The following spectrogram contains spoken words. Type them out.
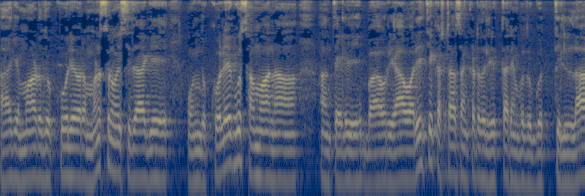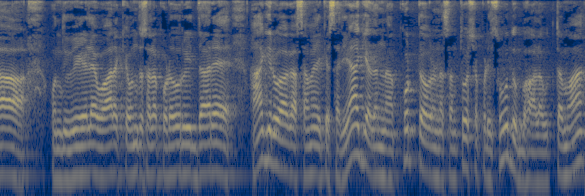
ಹಾಗೆ ಮಾಡೋದು ಕೂಲಿಯವರ ಮನಸ್ಸು ನೋಯಿಸಿದಾಗೆ ಒಂದು ಕೊಲೆಗೂ ಸಮಾನ ಅಂತೇಳಿ ಬ, ಅವರು ಯಾವ ರೀತಿ ಕಷ್ಟ ಸಂಕಟದಲ್ಲಿ ಎಂಬುದು ಗೊತ್ತಿಲ್ಲ. ಒಂದು ವೇಳೆ ವಾರಕ್ಕೆ ಒಂದು ಸಲ ಕೊಡೋರು ಇದ್ದಾರೆ, ಹಾಗಿರುವಾಗ ಸಮಯಕ್ಕೆ ಸರಿಯಾಗಿ ಅದನ್ನು ಕೊಟ್ಟು ಅವರನ್ನು ಸಂತೋಷಪಡಿಸುವುದು ಬಹಳ ಉತ್ತಮ.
